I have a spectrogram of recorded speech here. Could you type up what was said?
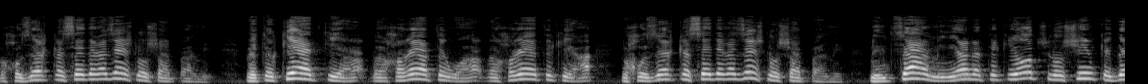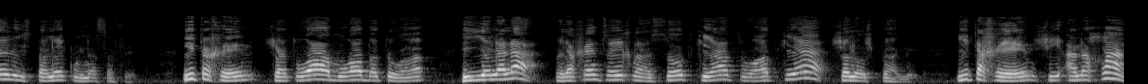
וחוזר כסדר הזה שלושה פעמים, ותוקע התקיעה, ואחריה התרועה, ואחריה התקיעה, וחוזר כסדר הזה שלושה פעמים. נמצא מניין התקיעות שלושים כדי להסתלק מן הספק. ייתכן שהתרועה האמורה בתורה היא יללה, ולכן צריך לעשות תקיעה, תרועה, תקיעה שלוש פעמים. ייתכן שהיא הנחה,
